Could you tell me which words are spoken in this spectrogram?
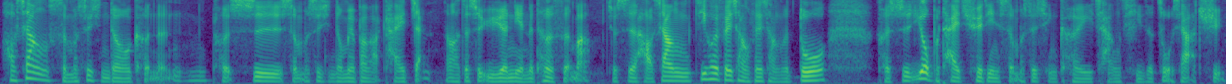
好像什么事情都有可能，可是什么事情都没有办法开展。然后这是愚人年的特色嘛，就是好像机会非常非常的多，可是又不太确定什么事情可以长期的做下去。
